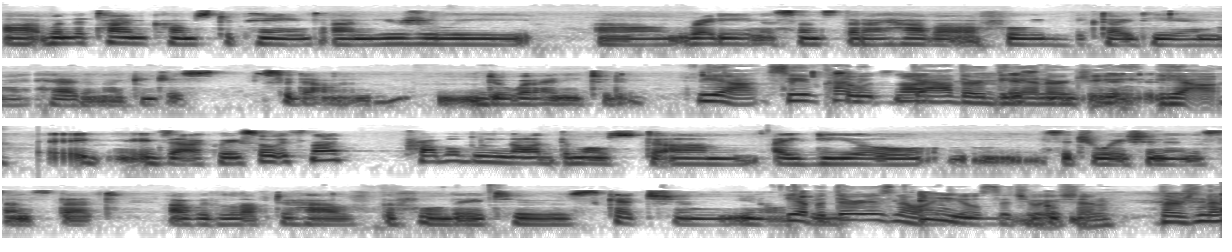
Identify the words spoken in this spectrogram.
Uh, when the time comes to paint, I'm usually um, ready in a sense that I have a fully baked idea in my head and I can just sit down and do what I need to do. Yeah. So you've kind So of it's not- gathered the energy. it- yeah. Exactly. So it's not probably not the most um, ideal mm, situation in the sense that I would love to have the full day to sketch and you know. Yeah, but there is no ideal situation. There's no,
